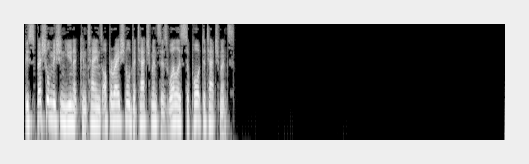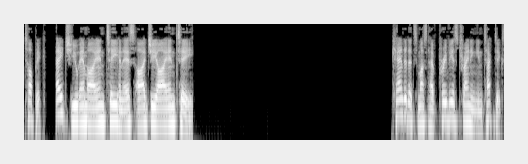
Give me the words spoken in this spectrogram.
this special mission unit contains operational detachments as well as support detachments. Topic: HUMINT and SIGINT. Candidates must have previous training in tactics,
